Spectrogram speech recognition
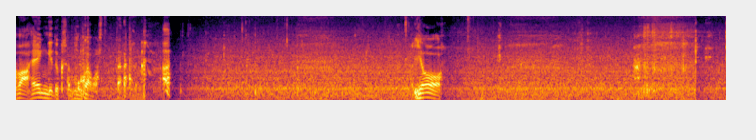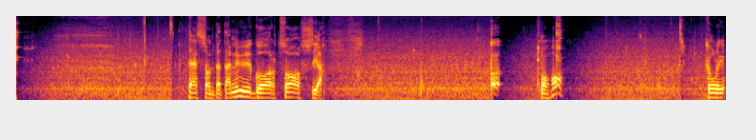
Avaa hengityksen mukavasti täällä. Joo. Tässä on tätä Nygård soossia. Oho. Tuli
